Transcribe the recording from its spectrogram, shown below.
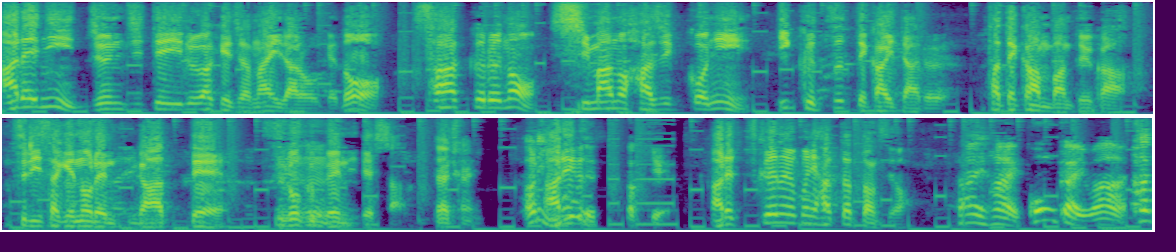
あれに準じているわけじゃないだろうけど、サークルの島の端っこに、いくつって書いてある縦看板というか、吊り下げのれんがあって、すごく便利でした。確かに。あれ、あれあれ、机の横に貼ってあったんですよ。はいはい。今回は各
